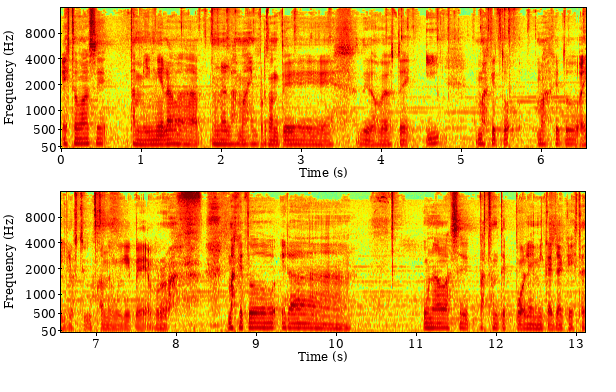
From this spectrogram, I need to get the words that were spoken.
Esta base también era una de las más importantes de 2BOT y más que todo, más que todo, ahí lo estoy buscando en Wikipedia, bro. más que todo era una base bastante polémica, ya que esta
